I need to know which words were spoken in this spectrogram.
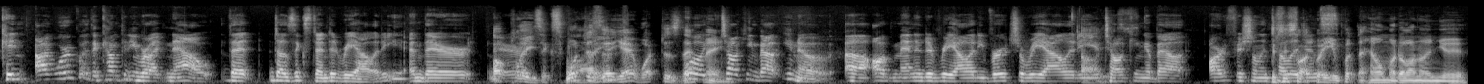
Can I work with a company right now that does extended reality, and they're, Oh, they're please explain. What does that? Yeah, what does that well, mean? you're talking about, you know, uh, augmented reality, virtual reality. Ah, you're yes. talking about artificial Is intelligence. this like where you put the helmet on and you?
